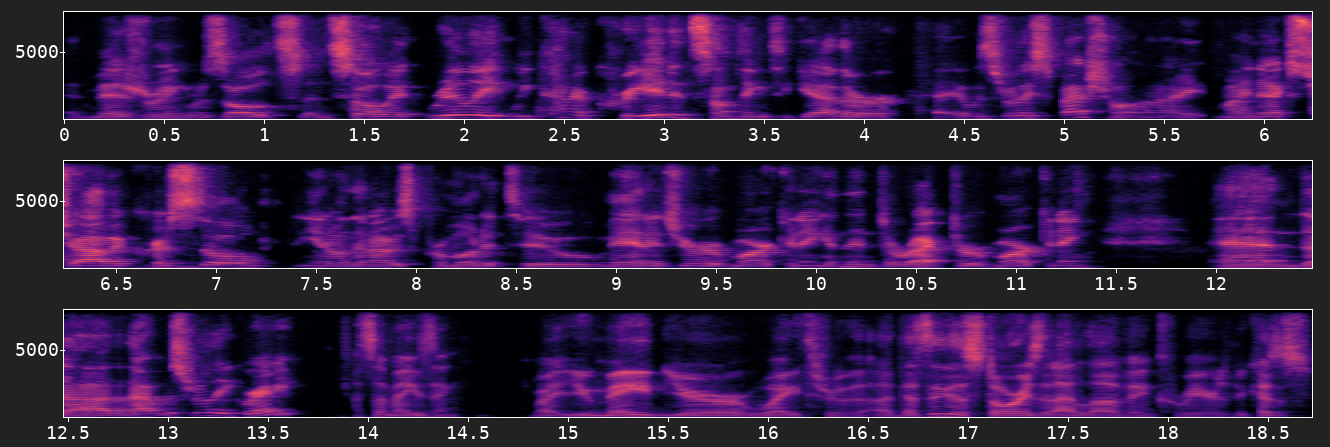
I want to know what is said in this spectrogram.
and measuring results. And so it really we kind of created something together. It was really special. And i my next job at crystal you know then i was promoted to manager of marketing and then director of marketing. And uh, that was really great. That's amazing right? You made your way through. Uh, that's these are the stories that i love in careers because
